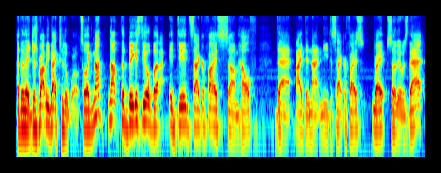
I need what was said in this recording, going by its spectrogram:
and then they just brought me back to the world. So like not not the biggest deal, but it did sacrifice some health that I did not need to sacrifice, right? So there was that.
